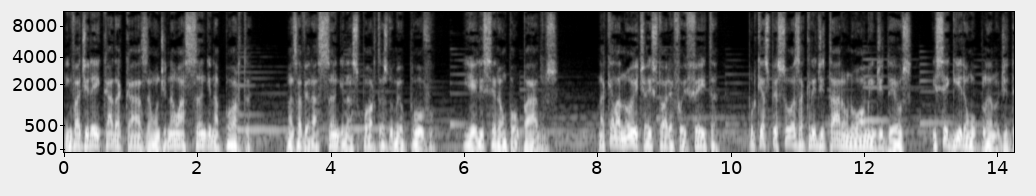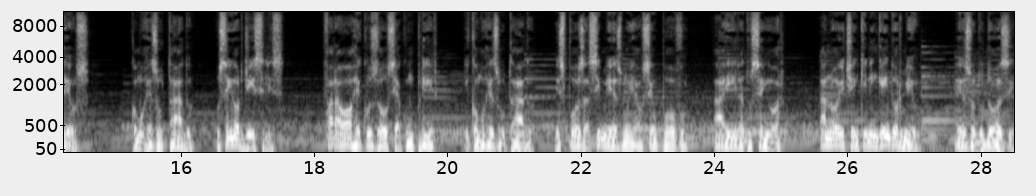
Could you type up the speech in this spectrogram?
Invadirei cada casa onde não há sangue na porta, mas haverá sangue nas portas do meu povo, e eles serão poupados. Naquela noite a história foi feita, porque as pessoas acreditaram no homem de Deus e seguiram o plano de Deus. Como resultado, o Senhor disse-lhes: Faraó recusou-se a cumprir, e como resultado, expôs a si mesmo e ao seu povo a ira do Senhor. A noite em que ninguém dormiu. Êxodo 12,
